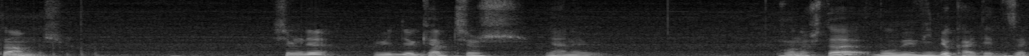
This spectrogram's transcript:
Tamamdır. Şimdi video capture yani sonuçta bu bir video kaydedecek.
